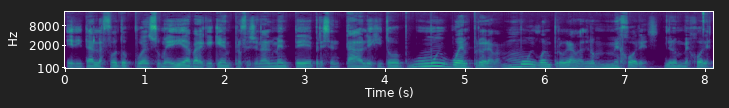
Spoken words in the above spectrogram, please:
editar las fotos pues, en su medida para que queden profesionalmente presentables y todo. Muy buen programa, muy buen programa, de los mejores, de los mejores,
